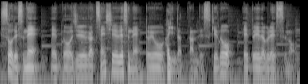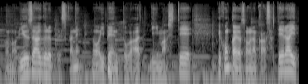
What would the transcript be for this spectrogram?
そうですね。えっ、と、10月、先週ですね、土曜はい日だったんですけど、えっ、と、AWS のこのユーザーグループですかね、のイベントがありまして、で今回はそのなんかサテライ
